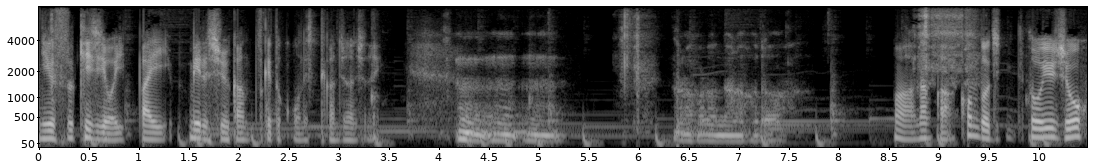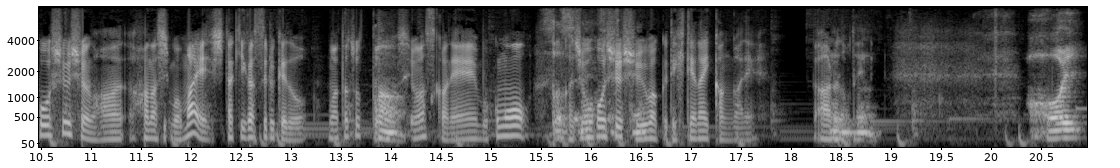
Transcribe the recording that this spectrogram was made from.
ニュース記事をいっぱい見る習慣つけとこうねって感じなんじゃない？うんうんうん。なるほど、なるほど。まあなんか今度じそういう情報収集のは話も前した気がするけど、またちょっとしますかね。僕もなんか情報収集うまくできてない感がね、があるので。うんうんはい。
